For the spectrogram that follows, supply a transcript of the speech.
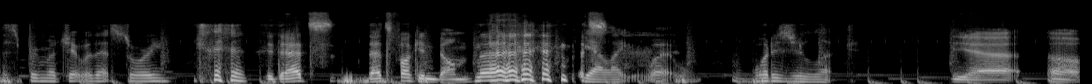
that's pretty much it with that story. Dude, that's that's fucking dumb. yeah, like what what is your luck? Yeah. Oh.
